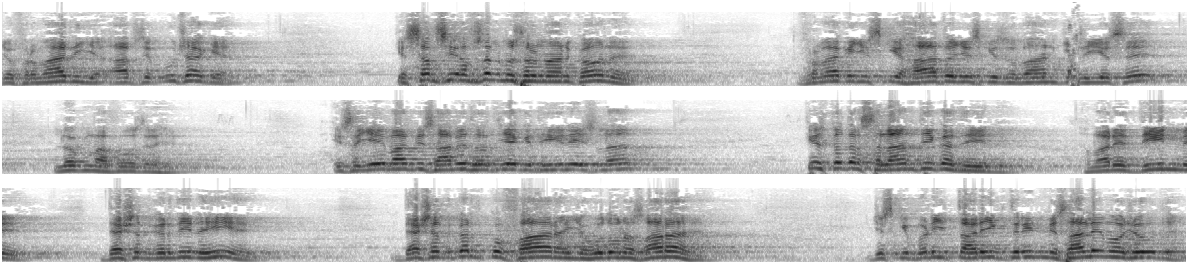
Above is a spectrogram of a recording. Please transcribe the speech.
جو فرما دیا، آپ سے پوچھا گیا کہ سب سے افضل مسلمان کون ہے فرما کہ جس کی ہاتھ اور جس کی زبان کی ذریعے سے لوگ محفوظ رہیں۔ اس سے یہ بات بھی ثابت ہوتی ہے کہ دین اسلام کس قدر سلامتی کا دین ہے۔ ہمارے دین میں دہشت گردی نہیں ہے۔ دہشت گرد کفار ہیں، یہود و نصارہ ہیں۔ جس کی بڑی تاریخ ترین مثالیں موجود ہیں۔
